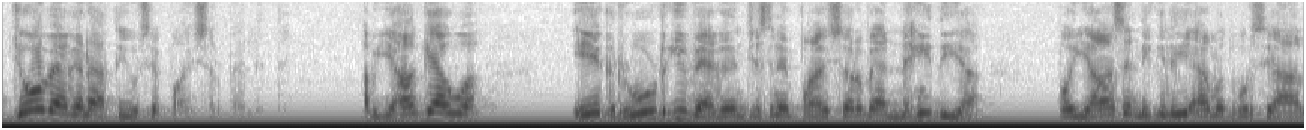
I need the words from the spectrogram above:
جو ویگن آتی ہے اسے پانچ سو روپئے لیتے ہیں۔ اب یہاں کیا ہوا؟ ایک روٹ کی ویگن جس نے پانچ سو روپیہ نہیں دیا، وہ یہاں سے نکلی احمد پور سیال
